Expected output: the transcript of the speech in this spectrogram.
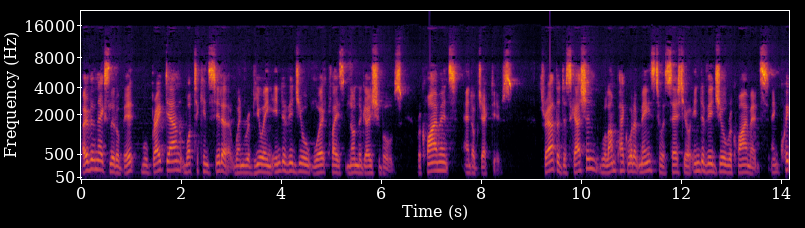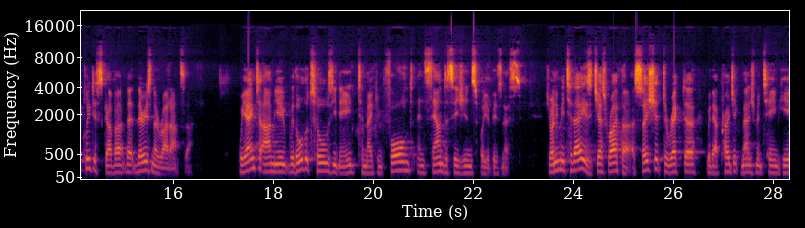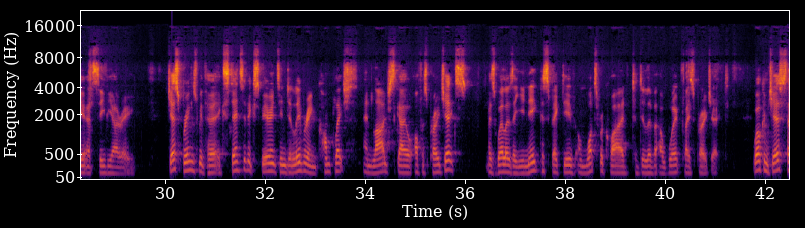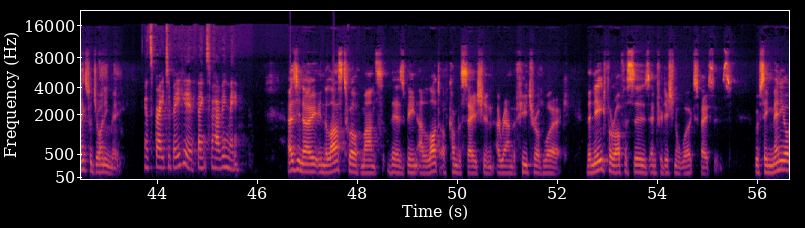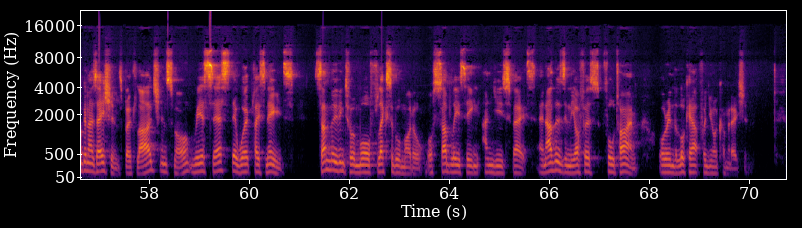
Over the next little bit, we'll break down what to consider when reviewing individual workplace non negotiables, requirements, and objectives. Throughout the discussion, we'll unpack what it means to assess your individual requirements and quickly discover that there is no right answer. We aim to arm you with all the tools you need to make informed and sound decisions for your business. Joining me today is Jess Riper, Associate Director with our project management team here at CBRE. Jess brings with her extensive experience in delivering complex and large scale office projects, as well as a unique perspective on what's required to deliver a workplace project. Welcome, Jess. Thanks for joining me. It's great to be here. Thanks for having me. As you know, in the last 12 months, there's been a lot of conversation around the future of work, the need for offices and traditional workspaces. We've seen many organizations, both large and small, reassess their workplace needs, some moving to a more flexible model or subleasing unused space, and others in the office full time or in the lookout for new accommodation.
